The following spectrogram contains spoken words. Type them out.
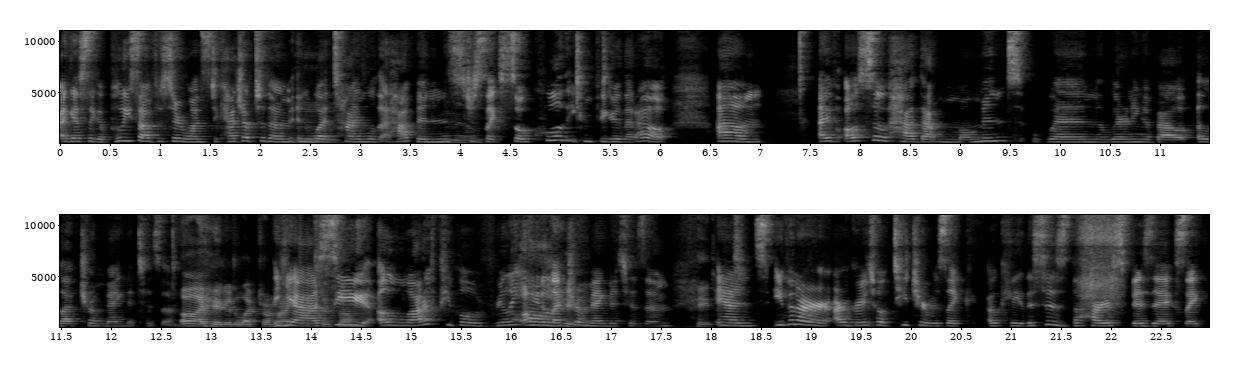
I guess like a police officer wants to catch up to them, and what Mm. time will that happen? And it's Yeah. just like so cool that you can figure that out. Um, I've also had that moment when learning about electromagnetism. oh i hated electromagnetism yeah, see, a lot of people really hate Oh, hate it. electromagnetism. Hate it. And even our, our grade 12 teacher was like, okay, this is the hardest physics. Like,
